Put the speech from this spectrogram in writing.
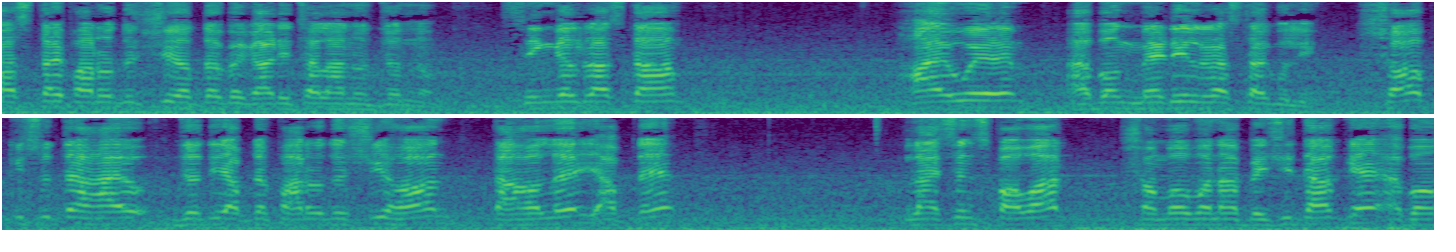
রাস্তায় পারদর্শী হতে হবে গাড়ি চালানোর জন্য। সিঙ্গেল রাস্তা হাইওয়ে এবং মেডিল রাস্তাগুলি। সব কিছুতে যদি আপনি পারদর্শী হন, তাহলেই আপনি লাইসেন্স পাওয়ার সম্ভাবনা বেশি থাকে এবং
